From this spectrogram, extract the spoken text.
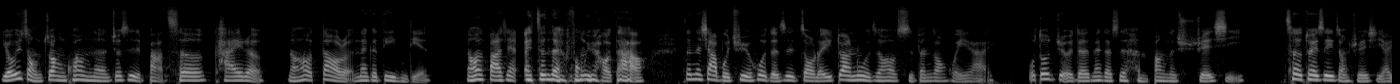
有一种状况呢，就是把车开了，然后到了那个定点，然后发现，哎，真的 风雨好大哦，真的下不去，或者是走了一段路之后十分钟回来。我都觉得那个是很棒的学习，撤退是一种学习啊。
